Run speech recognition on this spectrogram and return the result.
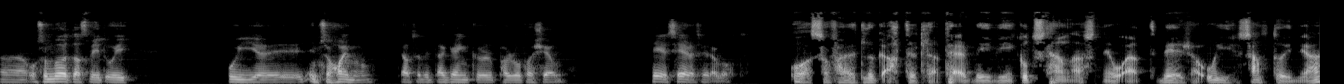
Uh, og så møtes vi i, i uh, Imse Høymen, det er altså vi tar genker på rotasjon. Det er ser det, det godt. Og så får jeg et atter til at her vi, vi godstannast nå at vera ui samtøyne, ja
